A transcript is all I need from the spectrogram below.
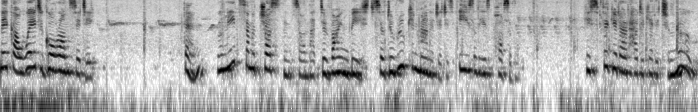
Make our way to Goron City. Then, we'll need some adjustments on that divine beast so Daruk can manage it as easily as possible. He's figured out how to get it to move.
